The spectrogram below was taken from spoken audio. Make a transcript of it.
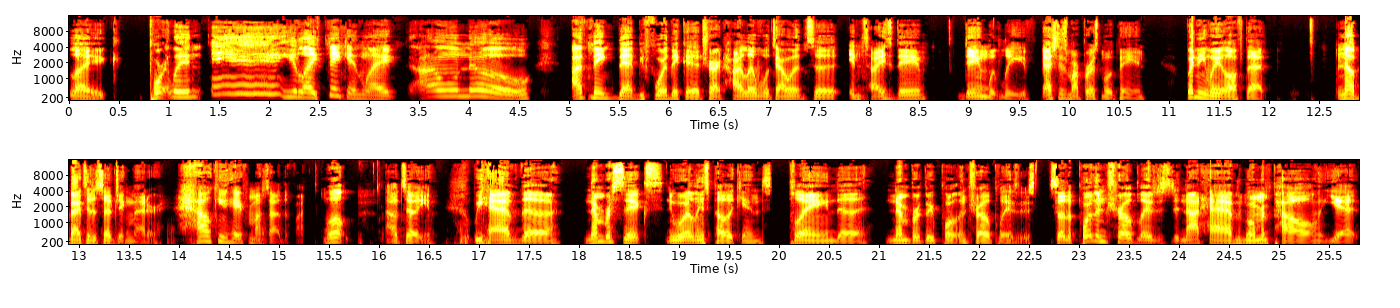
like Portland, eh, you're like thinking like, I don't know. I think that before they could attract high level talent to entice Dame, Dame would leave. That's just my personal opinion. But anyway, off that. Now back to the subject matter. How can you hate from outside the final? Well, I'll tell you. We have the number six New Orleans Pelicans playing the number three Portland Trailblazers. So the Portland Trailblazers did not have Norman Powell yet.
